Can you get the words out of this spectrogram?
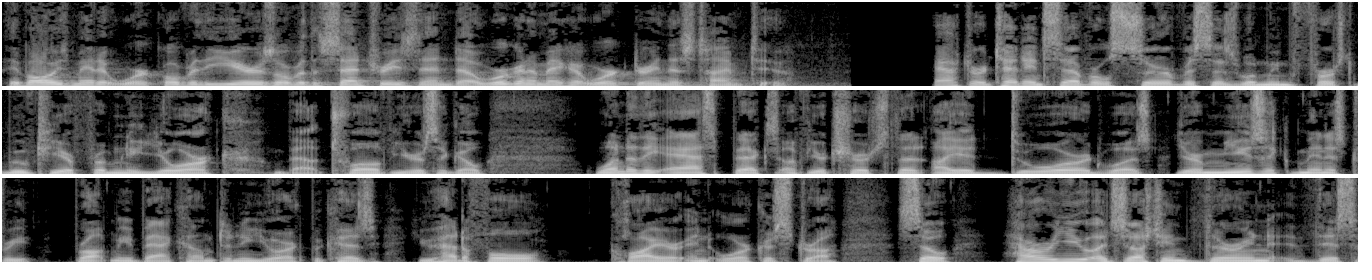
They've always made it work over the years, over the centuries, and uh, we're going to make it work during this time too. After attending several services when we first moved here from New York about 12 years ago, one of the aspects of your church that I adored was your music ministry brought me back home to New York because you had a full choir, and orchestra. So, how are you adjusting during this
